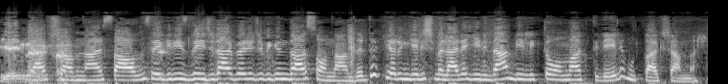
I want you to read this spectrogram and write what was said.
İyi akşamlar. Sağ olun. Sevgili izleyiciler böylece bir gün daha sonlandırdık. Yarın gelişmelerle yeniden birlikte olmak dileğiyle mutlu akşamlar.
